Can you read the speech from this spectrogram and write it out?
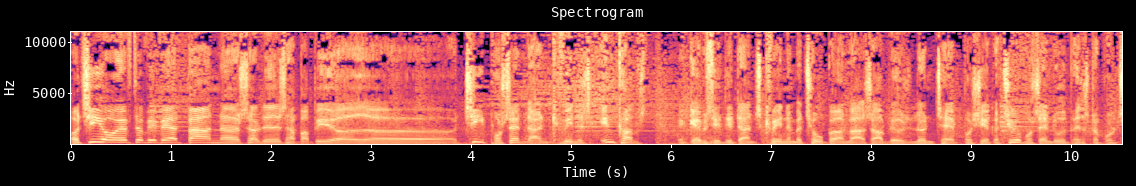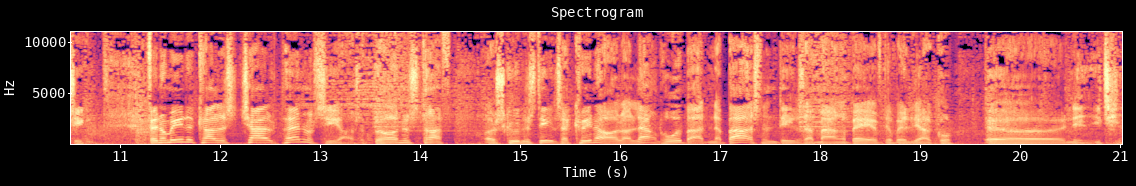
Og 10 år efter vil hvert barn øh, således have barberet øh, 10 procent af en kvindes indkomst. En gennemsnitlig dansk kvinde med to børn var altså oplevet et løntab på ca. 20 procent ud politikken. Fænomenet kaldes child penalty, altså børnestraf, og skyldes dels, at kvinder holder langt hovedparten af barslen, dels at mange bagefter vælger at gå øh, ned i tid.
